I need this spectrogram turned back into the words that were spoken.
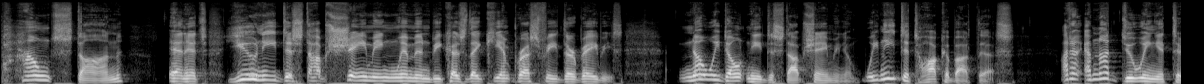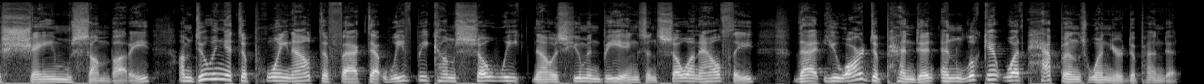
pounced on. And it's, you need to stop shaming women because they can't breastfeed their babies. No, we don't need to stop shaming them. We need to talk about this. I am not doing it to shame somebody. I'm doing it to point out the fact that we've become so weak now as human beings and so unhealthy that you are dependent. And look at what happens when you're dependent.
